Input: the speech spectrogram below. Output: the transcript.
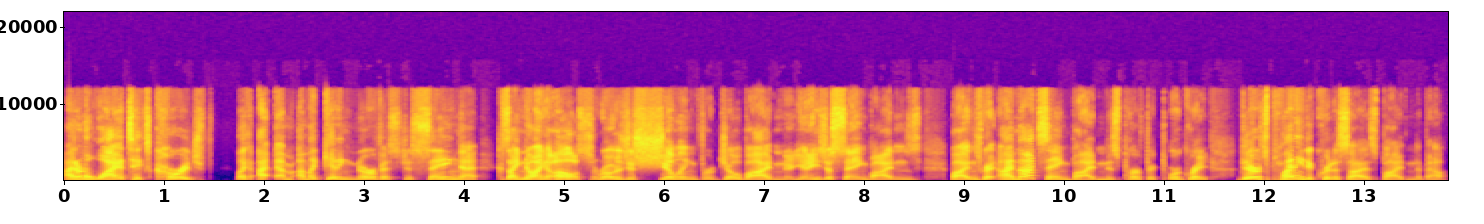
I don't know why it takes courage. Like I, I'm, I'm like getting nervous just saying that because I know I go, oh, Sirota's just shilling for Joe Biden, or you know, he's just saying Biden's Biden's great. I'm not saying Biden is perfect or great. There's plenty to criticize Biden about,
